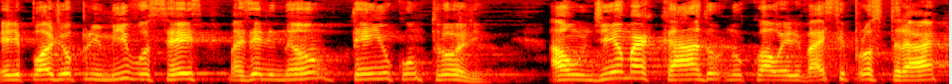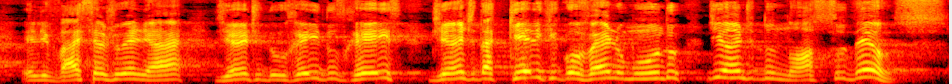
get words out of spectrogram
ele pode oprimir vocês, mas ele não tem o controle. Há um dia marcado no qual ele vai se prostrar, ele vai se ajoelhar diante do Rei dos Reis, diante daquele que governa o mundo, diante do nosso Deus.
